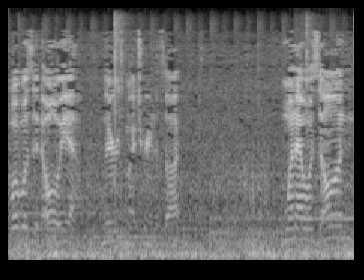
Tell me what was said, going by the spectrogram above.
what was it? Oh yeah, there's my train of thought. When I was on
